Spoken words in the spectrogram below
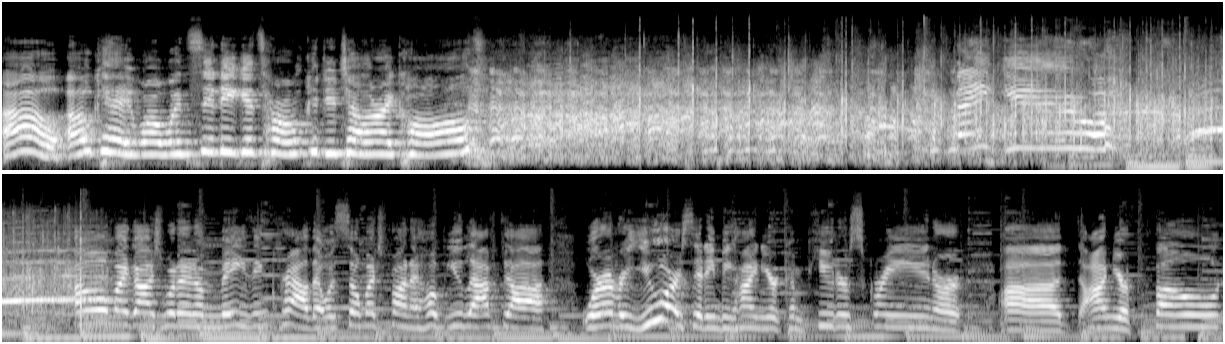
Oh, okay. Well, when Cindy gets home, could you tell her I called? gosh, what an amazing crowd. That was so much fun. I hope you laughed uh, wherever you are sitting behind your computer screen or uh, on your phone.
